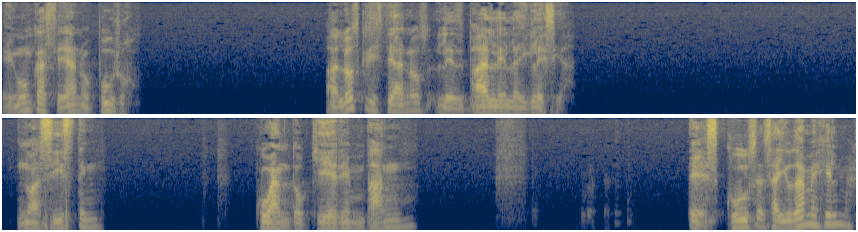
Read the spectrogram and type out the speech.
en un castellano puro. A los cristianos les vale la iglesia. No asisten. Cuando quieren van. Excusas, ayúdame, Gilmar.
